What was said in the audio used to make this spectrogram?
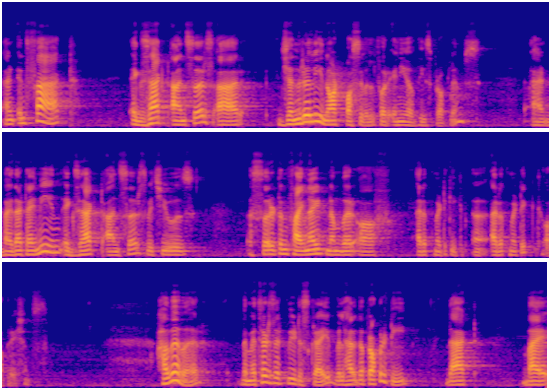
And in fact exact answers are generally not possible for any of these problems and by that I mean exact answers which use a certain finite number of arithmetic, uh, arithmetic operations. However, the methods that we describe will have the property that by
